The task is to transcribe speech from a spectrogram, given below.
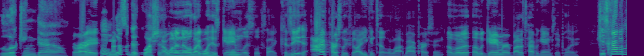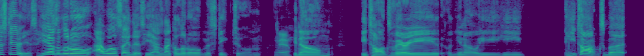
looking down. Right. Mm, that's a good question. I want to know like what his game list looks like because he, I personally feel like you can tell a lot by a person of a of a gamer by the type of games they play. he's kind of mysterious. He has a little. I will say this. He has like a little mystique to him. Yeah, you know he talks very you know he he he talks but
